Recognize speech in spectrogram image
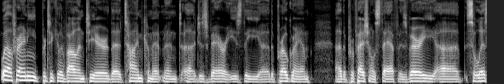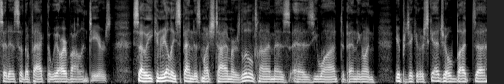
Well, for any particular volunteer, the time commitment uh, just varies. The uh, the program uh, the professional staff is very uh, solicitous of the fact that we are volunteers. So you can really spend as much time or as little time as, as you want, depending on your particular schedule. But uh,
